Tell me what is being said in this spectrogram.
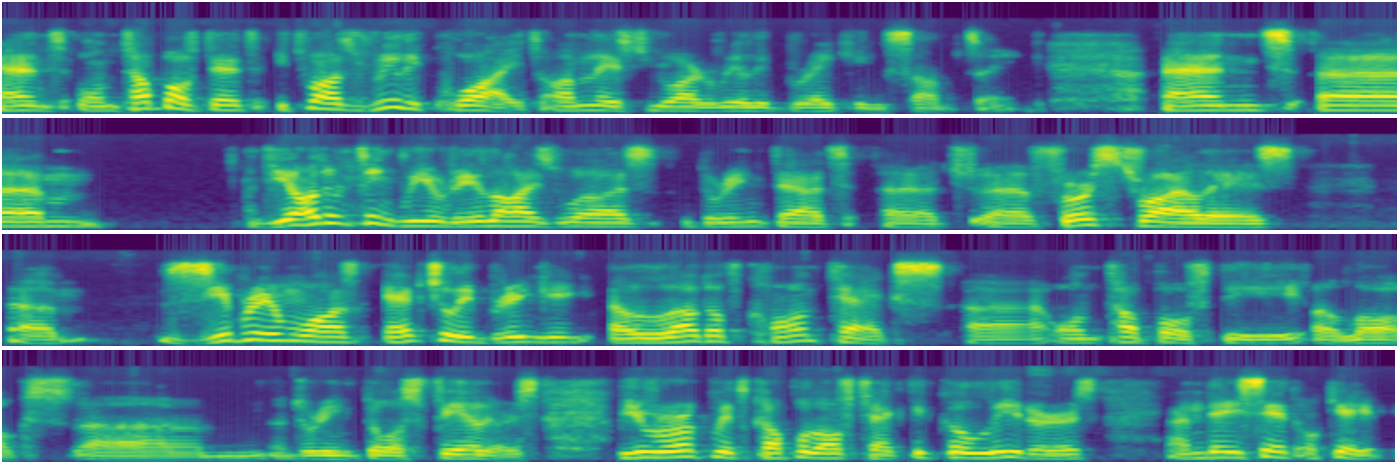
And on top of that, it was really quiet unless you are really breaking something. And um, the other thing we realized was during that uh, uh first trial is um, Zebrium was actually bringing a lot of context uh, on top of the uh, logs um, during those failures. We worked with a couple of technical leaders and they said, okay,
